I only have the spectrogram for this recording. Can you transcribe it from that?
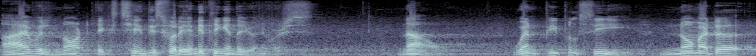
I will not exchange this for anything in the universe. Now, when people see, no matter…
